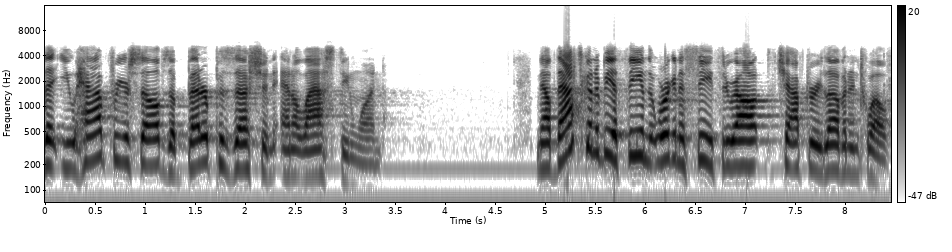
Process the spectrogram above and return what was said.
that you have for yourselves a better possession and a lasting one. Now, that's going to be a theme that we're going to see throughout chapter 11 and 12.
